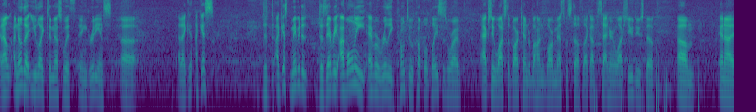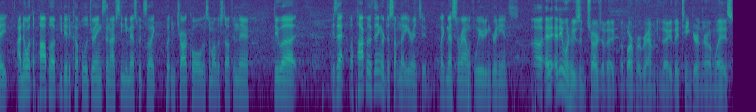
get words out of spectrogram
And I, I know that you like to mess with ingredients, uh, and I, I guess, I guess maybe does every I've only ever really come to a couple of places where I've actually watched the bartender behind the bar mess with stuff. Like I've sat here and watched you do stuff, um, and I I know at the pop up you did a couple of drinks, and I've seen you mess with like putting charcoal and some other stuff in there. Do uh, is that a popular thing or just something that you're into, like messing around with weird ingredients? Uh, anyone who's in charge of a, a bar program, they, they tinker in their own ways.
